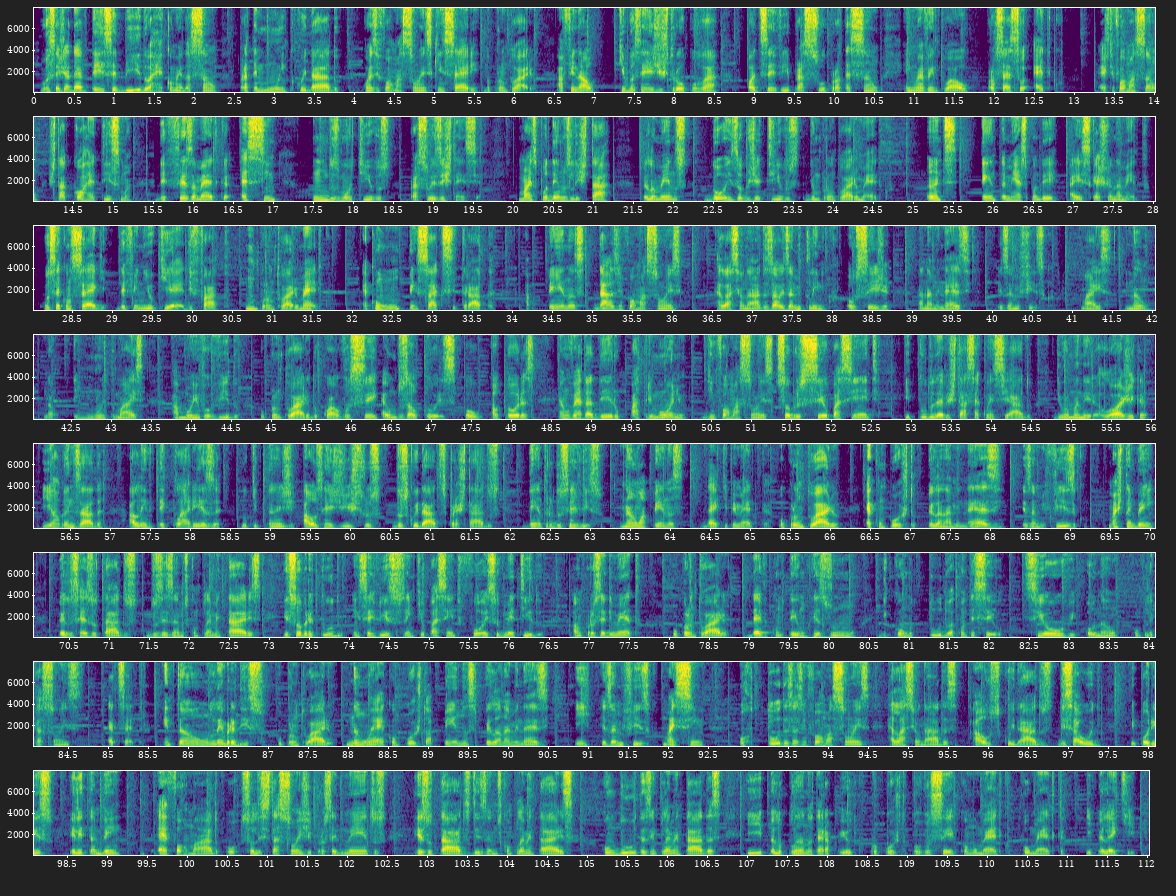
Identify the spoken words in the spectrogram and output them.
Você já deve ter recebido a recomendação para ter muito cuidado com as informações que insere no prontuário. Afinal, o que você registrou por lá pode servir para sua proteção em um eventual processo ético. Esta informação está corretíssima. Defesa médica é sim um dos motivos para sua existência. Mas podemos listar pelo menos dois objetivos de um prontuário médico. Antes, tenta me responder a esse questionamento. Você consegue definir o que é, de fato, um prontuário médico? É comum pensar que se trata apenas das informações relacionadas ao exame clínico, ou seja, anamnese, exame físico. Mas não, não. Tem muito mais amor envolvido. O prontuário do qual você é um dos autores ou autoras é um verdadeiro patrimônio de informações sobre o seu paciente e tudo deve estar sequenciado de uma maneira lógica e organizada, além de ter clareza no que tange aos registros dos cuidados prestados dentro do serviço, não apenas da equipe médica. O prontuário é composto pela anamnese, exame físico, mas também pelos resultados dos exames complementares e, sobretudo, em serviços em que o paciente foi submetido a um procedimento, o prontuário deve conter um resumo de como tudo aconteceu, se houve ou não complicações, etc. Então, lembra disso. O prontuário não é composto apenas pela anamnese e exame físico, mas sim por todas as informações relacionadas aos cuidados de saúde e por isso ele também é formado por solicitações de procedimentos, resultados de exames complementares, condutas implementadas e pelo plano terapêutico proposto por você como médico ou médica e pela equipe.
